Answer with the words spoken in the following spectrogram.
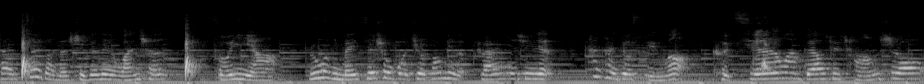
在最短的时间内完成。所以啊，如果你没接受过这方面的专业训练，看看就行了，可千万不要去尝试哦。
